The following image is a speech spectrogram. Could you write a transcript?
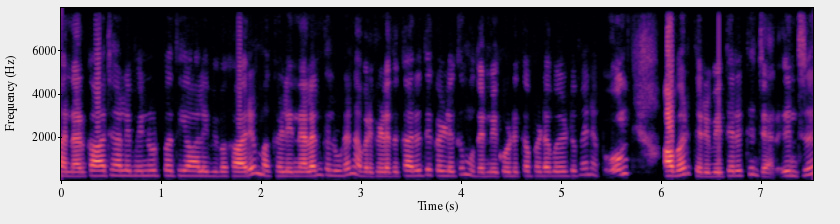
மன்னார் காற்றாலை மின் உற்பத்தி ஆலை விவகாரம் மக்களின் நலன்களுடன் அவர்களது கருத்துக்களுக்கு முதன்மை கொடுக்கப்பட வேண்டும் எனவும் அவர் தெரிவித்திருக்கின்றார். இன்று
